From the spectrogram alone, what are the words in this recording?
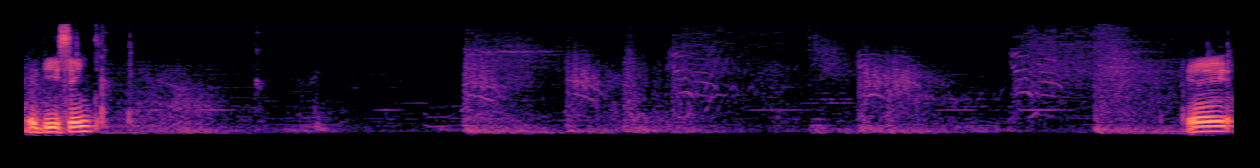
We're desynced. Okay.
